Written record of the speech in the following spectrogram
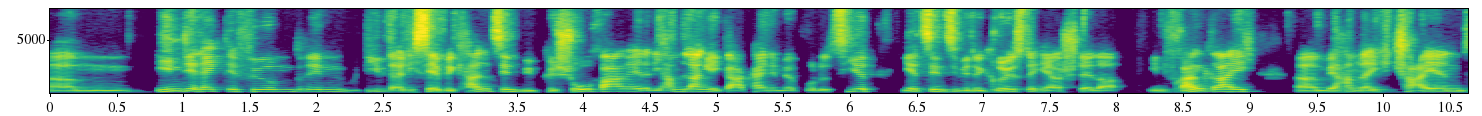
ähm, indirekte Firmen drin, die natürlich sehr bekannt sind, wie Peugeot-Fahrräder. Die haben lange gar keine mehr produziert. Jetzt sind sie wieder größte Hersteller in Frankreich. Ähm, wir haben natürlich Giant,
